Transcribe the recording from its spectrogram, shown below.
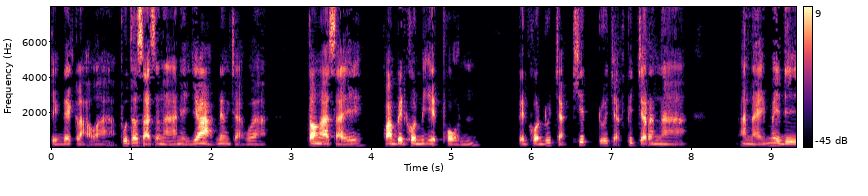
จึงได้กล่าวว่า พุทธศาสนาเนี่ยยากเนื่องจากว่าต้องอาศัยความเป็นคนมีเหตุผล เป็นคนรู้จักคิด รู้จักพิจารณา อันไหนไม่ดี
